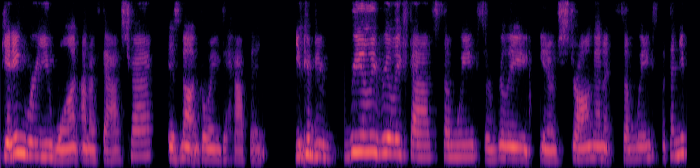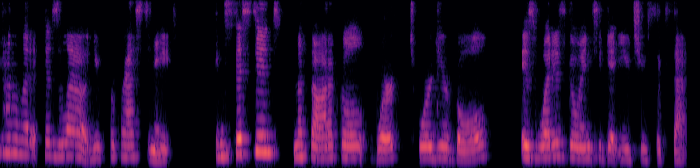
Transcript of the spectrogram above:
getting where you want on a fast track is not going to happen. You can be really, really fast some weeks or really, you know, strong on it some weeks, but then you kind of let it fizzle out. You procrastinate. Consistent, methodical work toward your goal is what is going to get you to success.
